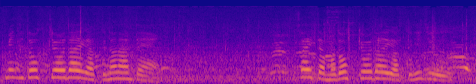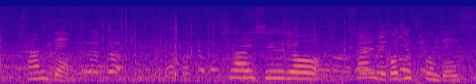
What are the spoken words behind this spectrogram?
姫路独協大学7点。埼玉独協大学23点。試合終了3時50分です。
